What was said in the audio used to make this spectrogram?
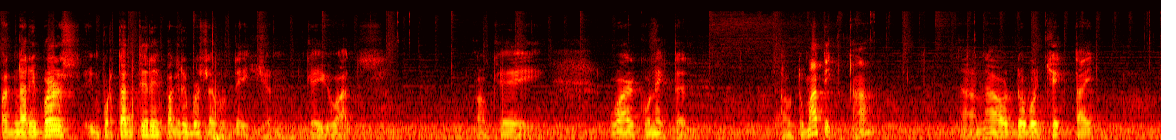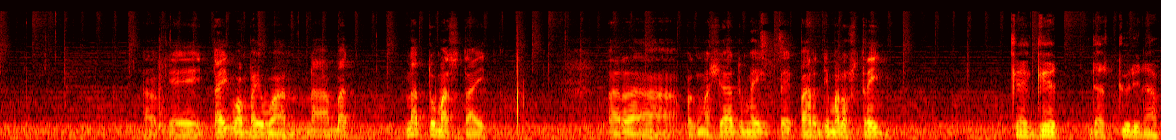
pag na-reverse importante rin pag reverse rotation. Okay watts. Okay wire connected. Automatic ha? Huh? uh, now double check tight. Okay tight one by one. Na but not too much tight. Para pag masyado may para di malo straight okay good. That's good enough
